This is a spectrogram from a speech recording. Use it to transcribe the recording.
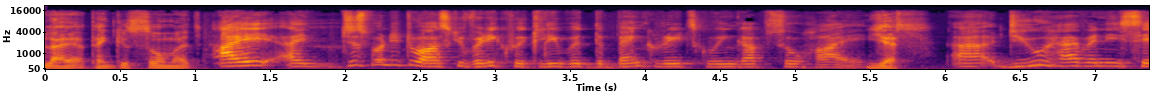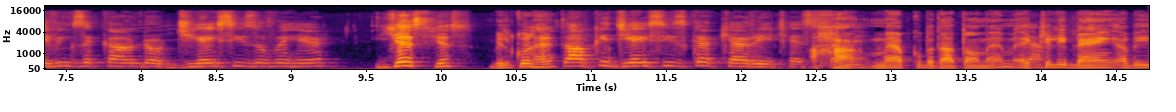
बुलाया thank you so much I, I just wanted to ask you very quickly with the bank rates going up so high, yes uh, do you have any savings account or GICs over here? Yes yes बिल्कुल है तो आपके GICs का क्या रेट है हाँ? मैं आपको बताता हूँ मैम एक्चुअली बैंक अभी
